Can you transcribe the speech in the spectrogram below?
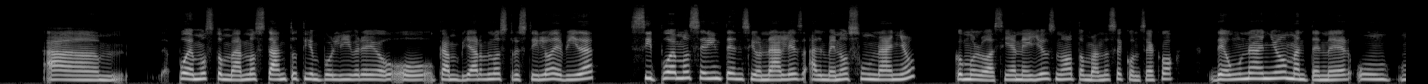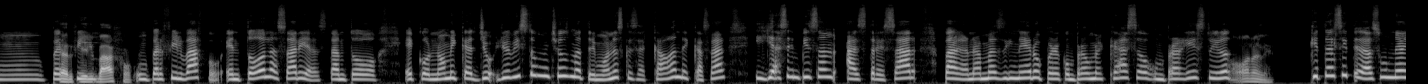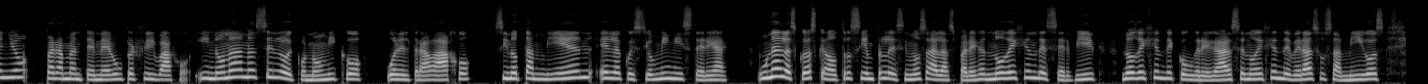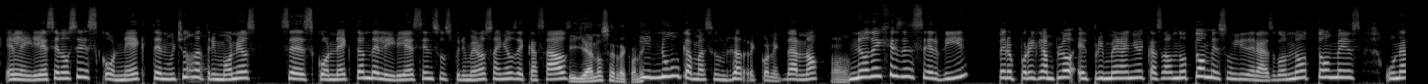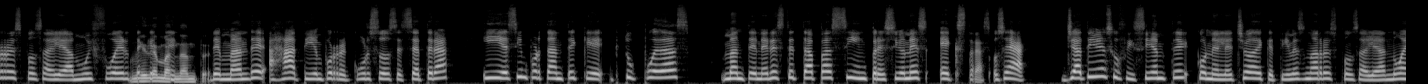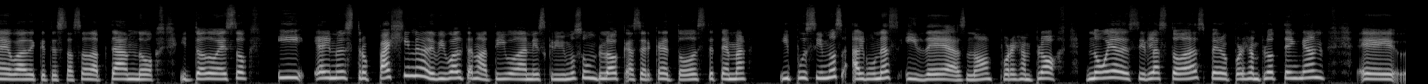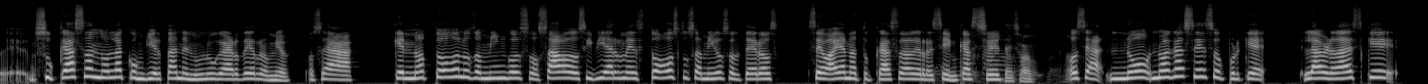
podemos tomarnos tanto tiempo libre o, cambiar nuestro estilo de vida, sí podemos ser intencionales al menos un año, como lo hacían ellos, ¿no? Tomando ese consejo de un año mantener un, perfil, bajo. Un perfil bajo en todas las áreas, tanto económicas. Yo, yo he visto muchos matrimonios que se acaban de casar y ya se empiezan a estresar para ganar más dinero, para comprar una casa o comprar esto y lo... Órale. ¿Qué tal si te das un año para mantener un perfil bajo? Y no nada más en lo económico o en el trabajo, sino también en la cuestión ministerial. Una de las cosas que nosotros siempre le decimos a las parejas, no dejen de servir, no dejen de congregarse, no dejen de ver a sus amigos en la iglesia, no se desconecten. Muchos matrimonios se desconectan de la iglesia en sus primeros años de casados. Y ya no se reconectan. Y nunca más se van a reconectar, ¿no? No dejes de servir, pero por ejemplo, el primer año de casado no tomes un liderazgo, no tomes una responsabilidad muy fuerte. Muy demandante. demande, ajá, tiempo, recursos, etcétera. Y es importante que tú puedas mantener esta etapa sin presiones extras. O sea, ya tienes suficiente con el hecho de que tienes una responsabilidad nueva, de que te estás adaptando y todo eso. Y en nuestra página de Vivo Alternativo, Dani, escribimos un blog acerca de todo este tema y pusimos algunas ideas, ¿no? Por ejemplo, no voy a decirlas todas, pero por ejemplo, tengan eh, su casa, no la conviertan en un lugar de reunión. O sea, que no todos los domingos o sábados y viernes todos tus amigos solteros se vayan a tu casa de recién casados. O sea, no, no hagas eso porque la verdad es que,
